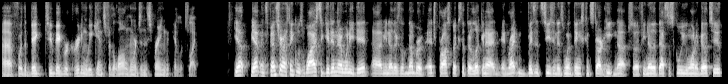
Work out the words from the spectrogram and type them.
uh, for the big two big recruiting weekends for the Longhorns in the spring, it looks like. Yep, yep. And Spencer, I think, was wise to get in there when he did. Uh, you know, there's a number of edge prospects that they're looking at, and, right in visit season is when things can start heating up. So if you know that that's the school you want to go to,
